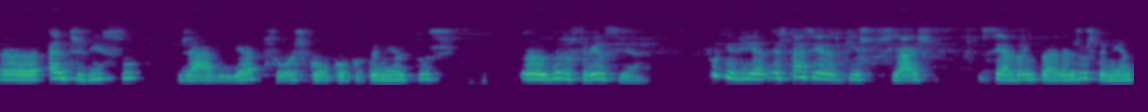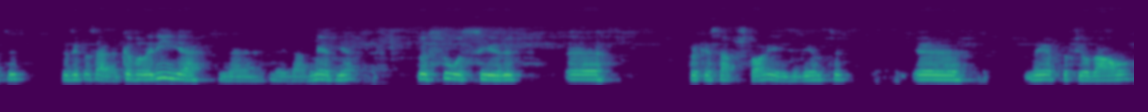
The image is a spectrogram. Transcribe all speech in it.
uh, antes disso já havia pessoas com comportamentos uh, de referência, porque havia as tais hierarquias sociais servem para justamente fazer passar a cavalaria na, na Idade Média passou a ser para quem sabe história, é evidente, uh, na época feudal,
